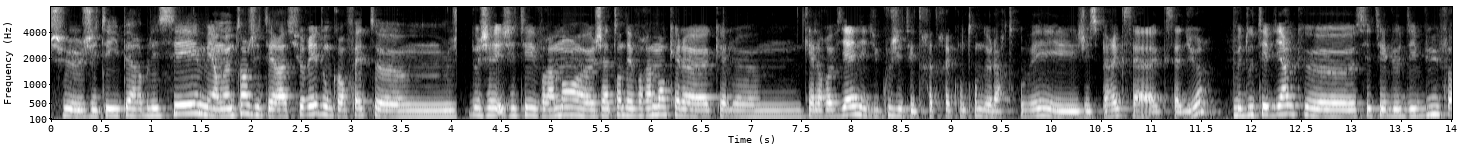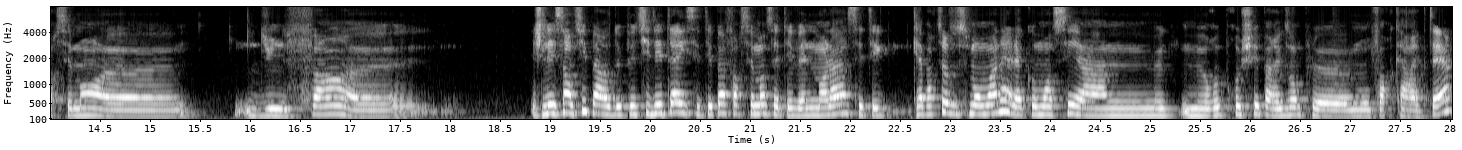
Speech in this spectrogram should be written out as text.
j'étais hyper blessée, mais en même temps j'étais rassurée. Donc en fait, euh, j'étais vraiment, euh, j'attendais vraiment qu'elle euh, qu'elle qu'elle revienne et du coup j'étais très très contente de la retrouver et j'espérais que ça que ça dure. Je me doutais bien que c'était le début forcément d'une fin. Je l'ai senti par de petits détails. C'était pas forcément cet événement-là. C'était qu'à partir de ce moment-là, elle a commencé à me, reprocher, par exemple, mon fort caractère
